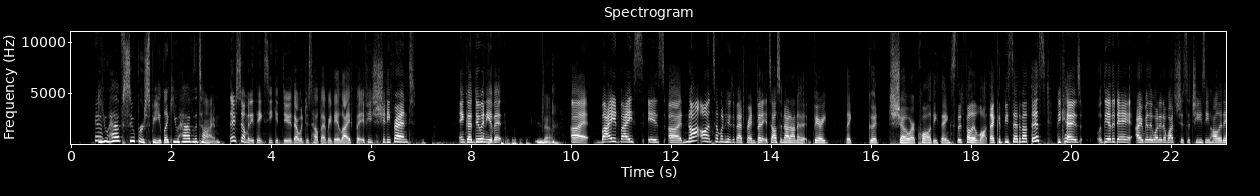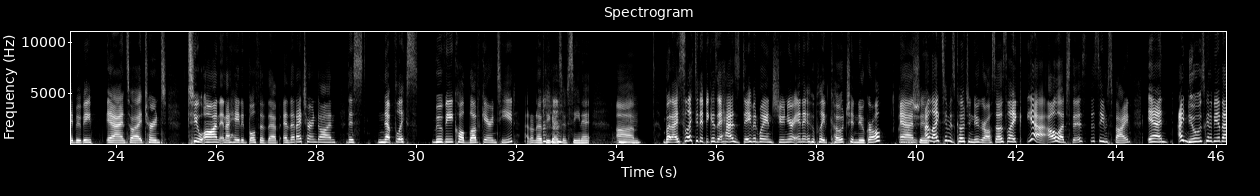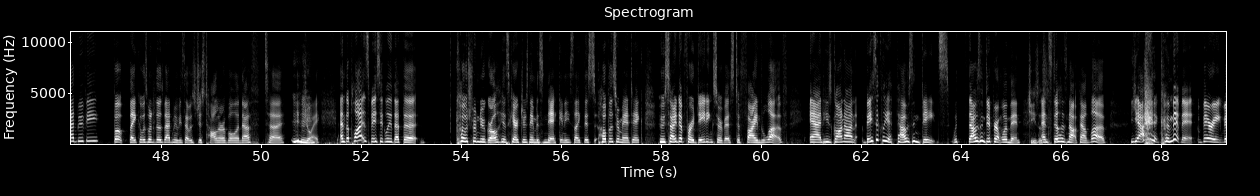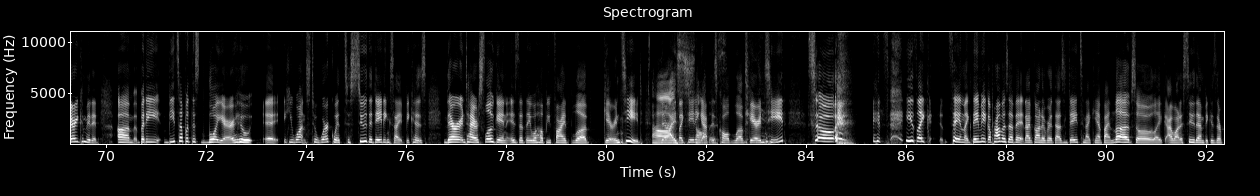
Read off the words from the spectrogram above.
Yeah. You have super speed. Like you have the time. There's so many things he could do that would just help everyday life. But if he's a shitty friend, ain't gonna do any of it. No. Uh, my advice is uh, not on someone who's a bad friend, but it's also not on a very like good show or quality thing. So there's probably a lot that could be said about this because the other day I really wanted to watch just a cheesy holiday movie, and so I turned two on and I hated both of them, and then I turned on this Netflix movie called Love Guaranteed. I don't know if you guys uh-huh. have seen it. Mm-hmm. Um, But I selected it because it has Damon Wayans Jr. in it, who played Coach in New Girl. Ah, and shit. I liked him as Coach in New Girl. So I was like, yeah, I'll watch this. This seems fine. And I knew it was going to be a bad movie, but like it was one of those bad movies that was just tolerable enough to mm-hmm. enjoy. And the plot is basically that the coach from New Girl, his character's name is Nick, and he's like this hopeless romantic who signed up for a dating service to find love. And he's gone on basically a thousand dates with thousand different women. Jesus. And still has not found love. Yeah, commitment. Very, very committed. Um, but he beats up with this lawyer who uh, he wants to work with to sue the dating site because their entire slogan is that they will help you find love guaranteed. Their I like dating app this. is called Love Guaranteed. so it's he's like saying like they make a promise of it and I've gone over a thousand dates and I can't find love, so like I want to sue them because they're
